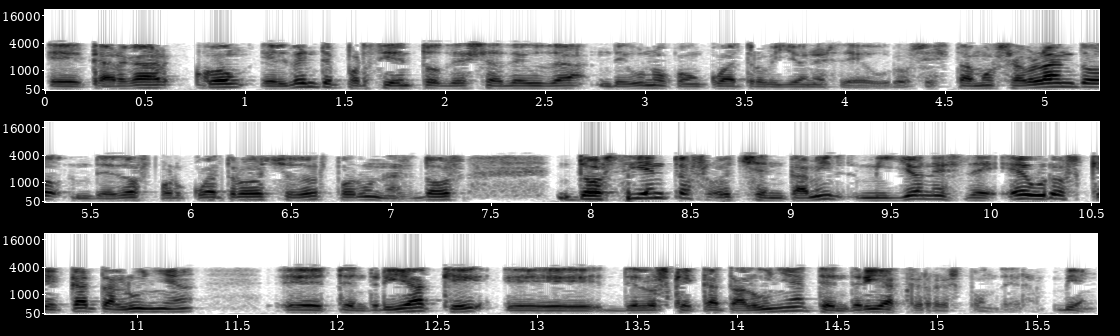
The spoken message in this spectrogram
eh, cargar con el 20% de esa deuda de 1,4 billones de euros. Estamos hablando de 2 por 4, 8, 2 por unas 2, 280 mil millones de euros que Cataluña eh, tendría que, eh, de los que Cataluña tendría que responder. Bien,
